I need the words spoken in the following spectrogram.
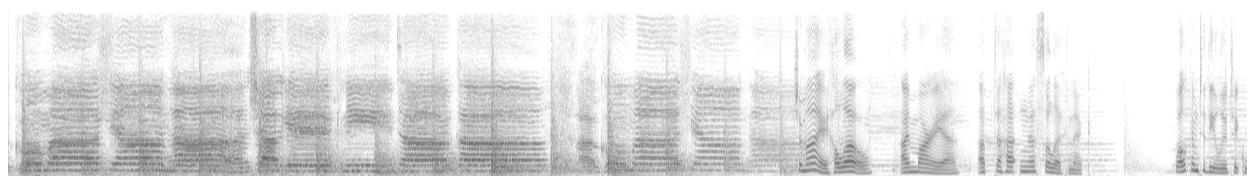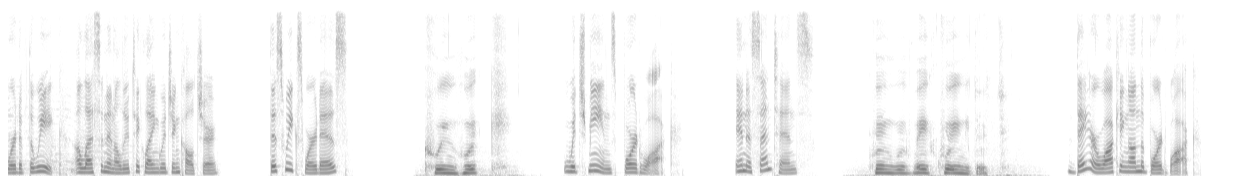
Akumatyanga chakeknitaka Akumatyanga Shemai, hello. I'm Maria, up to Hatanga Selechnik. Welcome to the Alutiiq Word of the Week, a lesson in Alutiiq language and culture. This week's word is, Quingwik, which means boardwalk. In a sentence, Quingwik me queendut. They are walking on the boardwalk.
